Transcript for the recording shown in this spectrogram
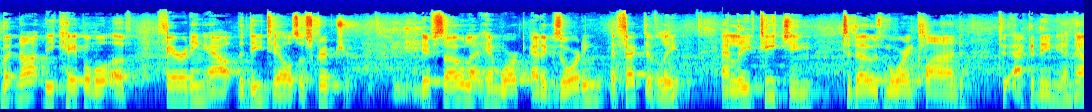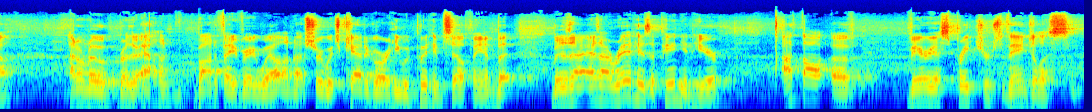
but not be capable of ferreting out the details of Scripture. If so, let him work at exhorting effectively and leave teaching to those more inclined to academia. Now, I don't know Brother Alan Bonifay very well. I'm not sure which category he would put himself in, but, but as, I, as I read his opinion here, I thought of various preachers, evangelists,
